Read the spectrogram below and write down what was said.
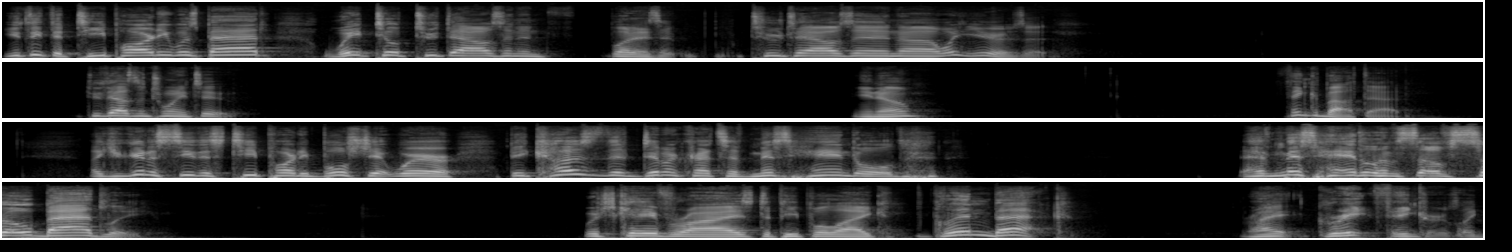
You think the Tea Party was bad? Wait till 2000 and what is it? 2000 uh, what year is it? 2022. You know? Think about that. Like you're going to see this Tea Party bullshit where because the Democrats have mishandled have mishandled themselves so badly, which gave rise to people like Glenn Beck, right? Great thinkers like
